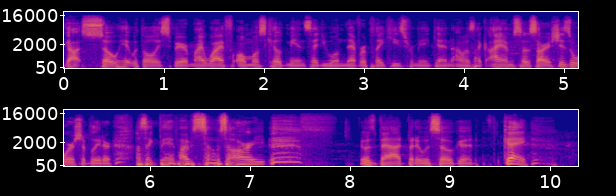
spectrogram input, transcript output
got so hit with the Holy Spirit. My wife almost killed me and said, "You will never play keys for me again." I was like, "I am so sorry." She's a worship leader. I was like, "Babe, I'm so sorry." It was bad, but it was so good. Okay.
